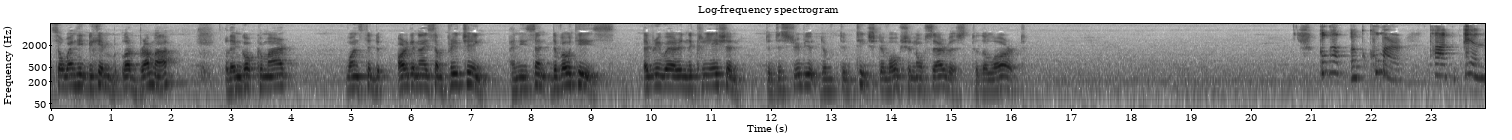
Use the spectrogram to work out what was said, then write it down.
So when he became Lord Brahma, then Gop Kumar wants to organize some preaching. and he sent devotees everywhere in the creation to distribute, to, to teach devotional service to the Lord. 勾帕呃库马尔，他便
